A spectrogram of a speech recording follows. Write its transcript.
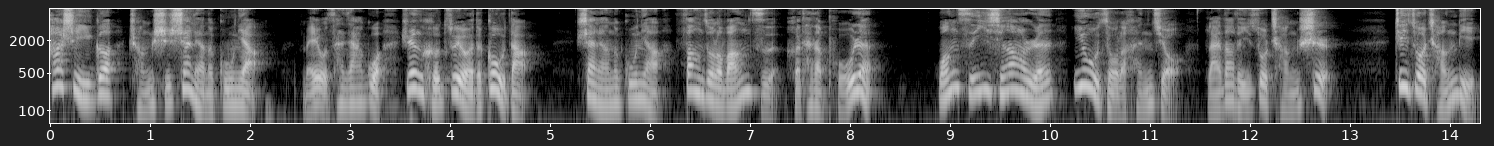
她是一个诚实善良的姑娘，没有参加过任何罪恶的勾当。善良的姑娘放走了王子和他的仆人。王子一行二人又走了很久，来到了一座城市。这座城里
